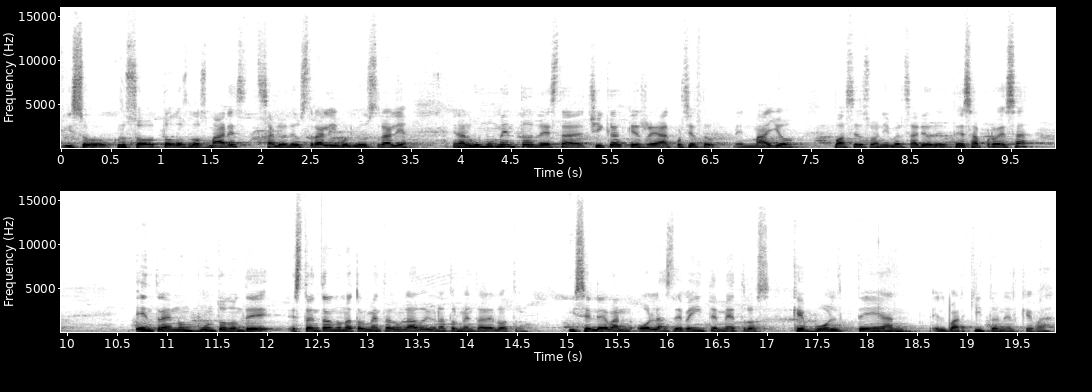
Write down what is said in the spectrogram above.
hizo, cruzó todos los mares, salió de Australia y volvió a Australia. En algún momento de esta chica, que es real, por cierto, en mayo va a ser su aniversario de, de esa proeza, entra en un punto donde está entrando una tormenta de un lado y una tormenta del otro. Y se elevan olas de 20 metros que voltean el barquito en el que va.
